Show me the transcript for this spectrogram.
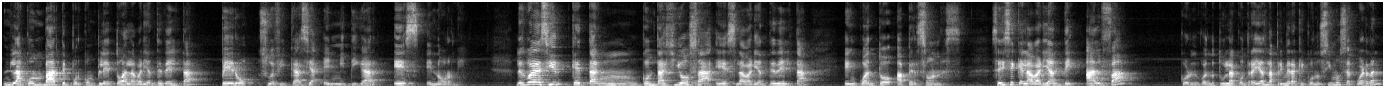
la combate por completo a la variante delta, pero su eficacia en mitigar es enorme. Les voy a decir qué tan contagiosa es la variante delta en cuanto a personas. Se dice que la variante alfa, cuando tú la contraías, la primera que conocimos, ¿se acuerdan?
